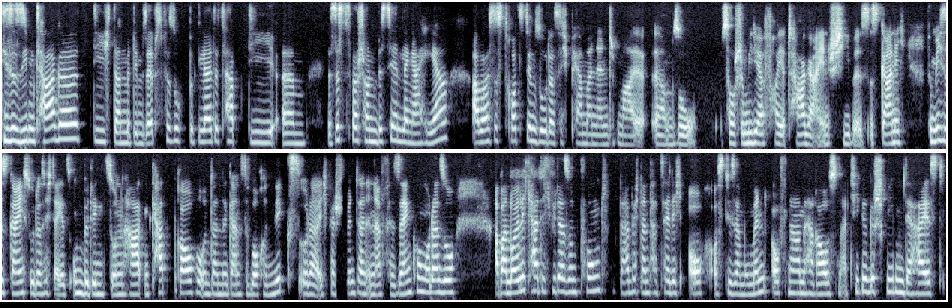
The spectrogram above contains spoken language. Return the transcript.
diese sieben Tage, die ich dann mit dem Selbstversuch begleitet habe, die, ähm, das ist zwar schon ein bisschen länger her, aber es ist trotzdem so, dass ich permanent mal ähm, so Social Media freie Tage einschiebe. Es ist gar nicht, für mich ist es gar nicht so, dass ich da jetzt unbedingt so einen harten Cut brauche und dann eine ganze Woche nix oder ich verschwinde dann in einer Versenkung oder so. Aber neulich hatte ich wieder so einen Punkt, da habe ich dann tatsächlich auch aus dieser Momentaufnahme heraus einen Artikel geschrieben, der heißt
